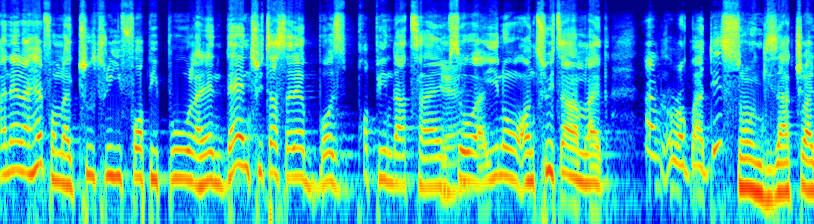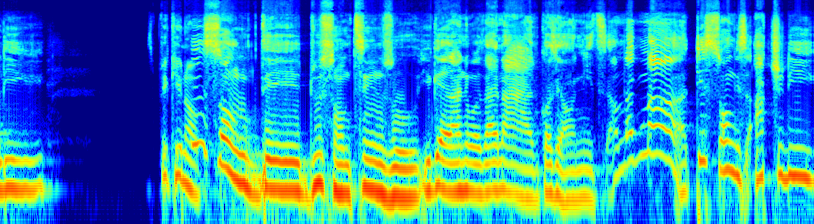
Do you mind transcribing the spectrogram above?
And then I heard from like two, three, four people, and then, then Twitter started buzz popping that time. Yeah. So uh, you know, on Twitter, I'm like, "Ah, Rogba, this song is actually Speaking of, this song they do some things oh you get and he was like nah because you're on it i'm like nah this song is actually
